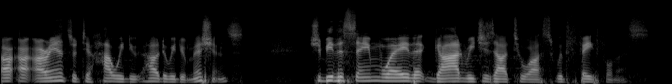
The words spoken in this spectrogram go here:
our, our answer to how we do how do we do missions should be the same way that God reaches out to us with faithfulness.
